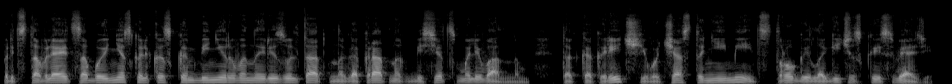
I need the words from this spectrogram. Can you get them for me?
представляет собой несколько скомбинированный результат многократных бесед с Маливанным, так как речь его часто не имеет строгой логической связи,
